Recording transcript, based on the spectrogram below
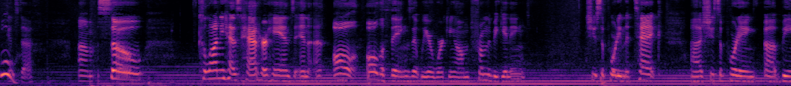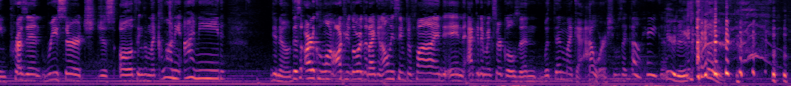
Woo. Good stuff. Um, so Kalani has had her hands in uh, all all the things that we are working on from the beginning. She's supporting the tech. Uh, she's supporting uh, being present, research, just all the things. I'm like, Kalani, I need, you know, this article on Audre Lorde that I can only seem to find in academic circles. And within like an hour, she was like, Oh, here you go. Here it is. Boom.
